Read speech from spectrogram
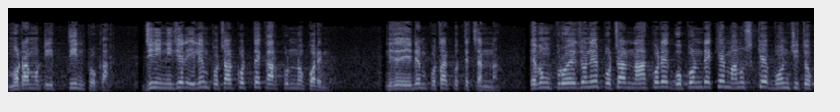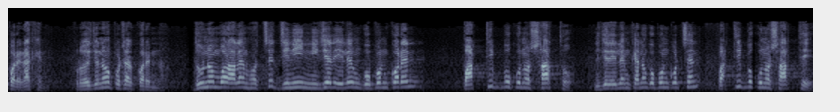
মোটামুটি তিন প্রকার। যিনি নিজের ইলেম প্রচার করতে কার্পণ্য করেন নিজের ইলেম প্রচার করতে চান না এবং প্রয়োজনে প্রচার না করে গোপন রেখে মানুষকে বঞ্চিত করে রাখেন। প্রয়োজনেও প্রচার করেন না। দু নম্বর আলেম হচ্ছে যিনি নিজের ইলেম গোপন করেন, পার্থিব্য কোনো স্বার্থ, নিজের ইলেম কেন গোপন করছেন? পার্থিব্য কোনো স্বার্থে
